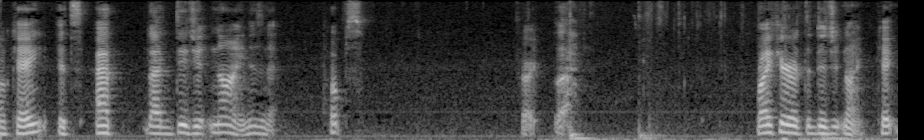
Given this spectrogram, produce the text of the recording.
okay, it's at that digit 9, isn't it? Oops. Sorry. Right here at the digit 9. Okay.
